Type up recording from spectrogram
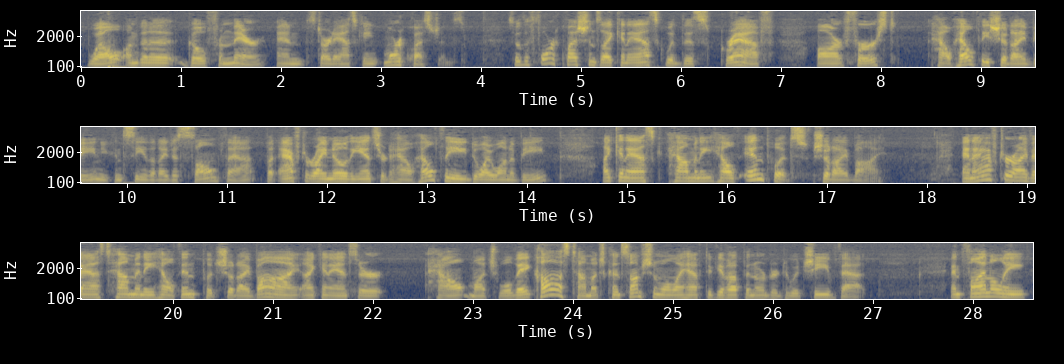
Well, I'm going to go from there and start asking more questions. So the four questions I can ask with this graph are first, how healthy should I be? And you can see that I just solved that. But after I know the answer to how healthy do I want to be, I can ask how many health inputs should I buy? And after I've asked how many health inputs should I buy, I can answer how much will they cost? How much consumption will I have to give up in order to achieve that? And finally,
